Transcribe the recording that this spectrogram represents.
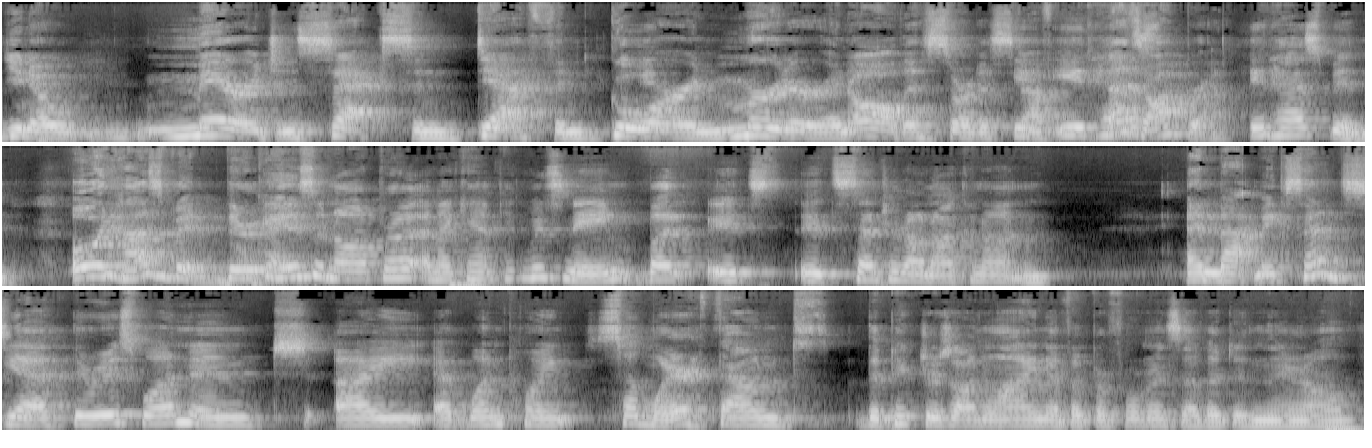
you know marriage and sex and death and gore and murder and all this sort of stuff. It has, That's opera. It has been. Oh, it has been. There is Okay. an opera, and I can't think of its name, but it's it's centered on Akhenaten. And that makes sense. Yeah, there is one, and I at one point somewhere found the pictures online of a performance of it, and they're all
